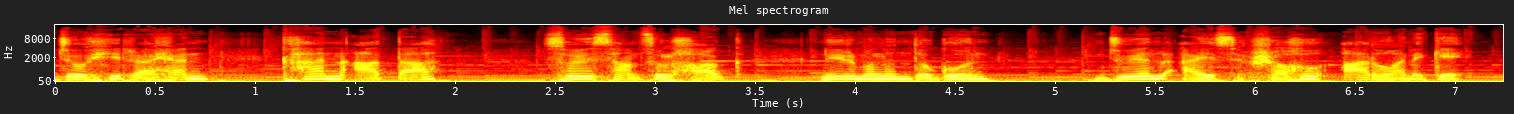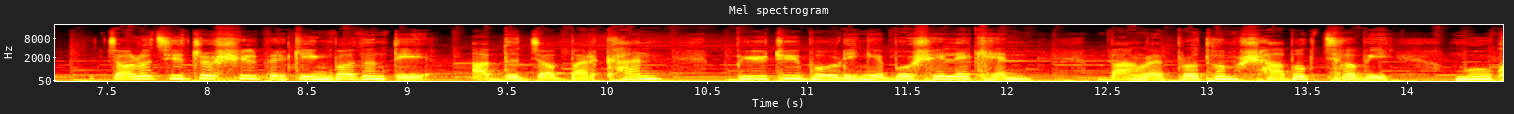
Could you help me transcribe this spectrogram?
জহির রায়হান, খান আতা, সৈয়দ শামসুল হক নির্মলন্ত গুণ, জুয়েল আইস সহ আরও অনেকে। চলচ্চিত্র শিল্পের কিংবদন্তি আব্দুল জব্বার খান বিউটি বোর্ডিংয়ে বসে লেখেন, বাংলার প্রথম শাবক ছবি মুখ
